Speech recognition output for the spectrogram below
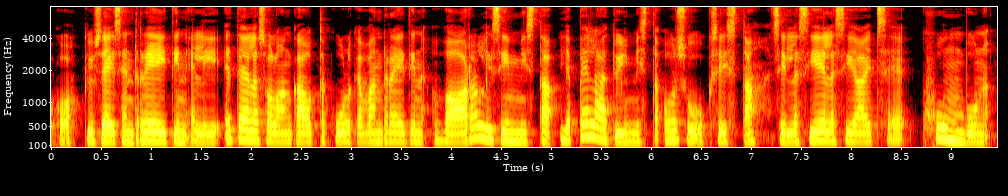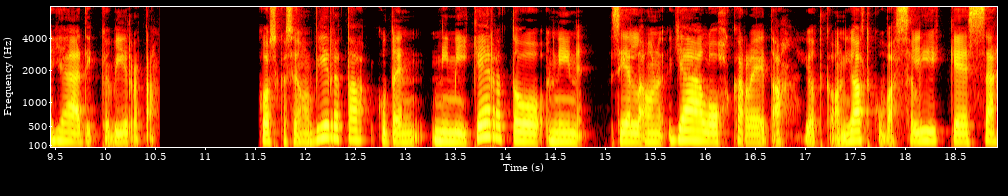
koko kyseisen reitin eli Eteläsolan kautta kulkevan reitin vaarallisimmista ja pelätyimmistä osuuksista, sillä siellä sijaitsee Kumbun jäätikkövirta. Koska se on virta, kuten nimi kertoo, niin siellä on jäälohkareita, jotka on jatkuvassa liikkeessä.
